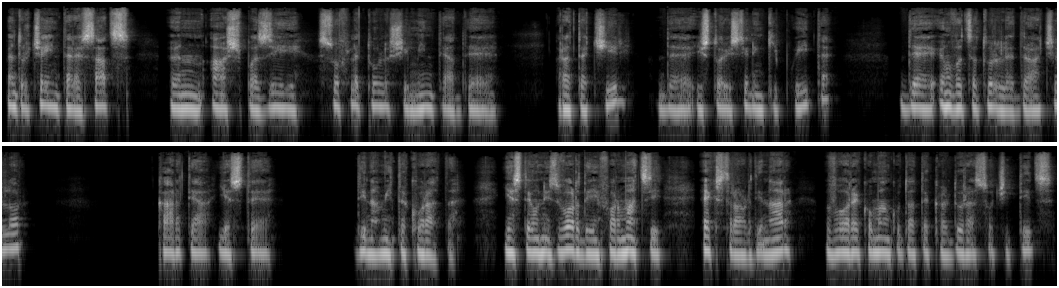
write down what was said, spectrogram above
Pentru cei interesați în a-și păzi sufletul și mintea de rătăciri, de istorisiri închipuite, de învățăturile dracilor, cartea este dinamită curată. Este un izvor de informații extraordinar. Vă recomand cu toată căldura să o citiți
